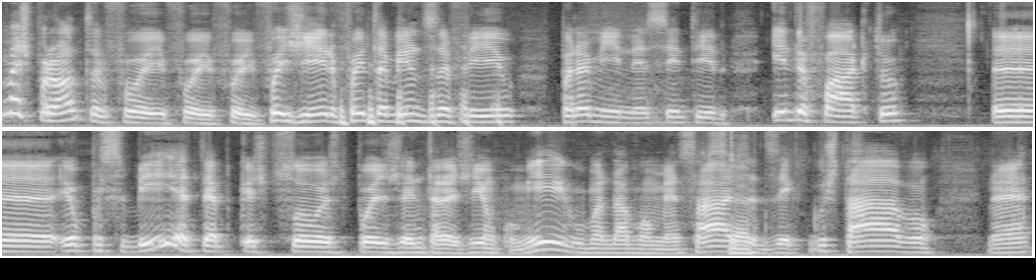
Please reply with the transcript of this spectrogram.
Mas pronto, foi, foi, foi, foi giro, foi também um desafio para mim nesse sentido. E de facto, Uh, eu percebi, até porque as pessoas depois interagiam comigo, mandavam mensagem certo. a dizer que gostavam, né?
